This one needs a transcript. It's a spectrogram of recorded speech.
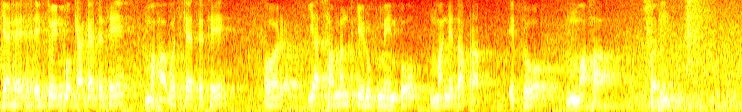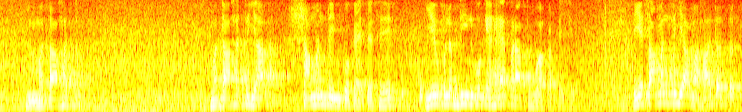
क्या है, एक तो इनको क्या कहते थे? महावत कहते थे और या सामंत के रूप में इनको मान्यता प्राप्त थी। एक तो महा सॉरी मताहत मताहत या सामंत इनको कहते थे। ये उपलब्धि इनको क्या है, प्राप्त हुआ करते थे। ये सामंत या महातत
